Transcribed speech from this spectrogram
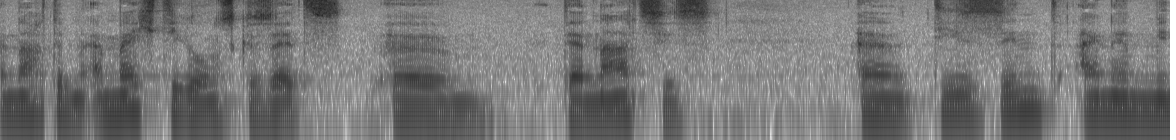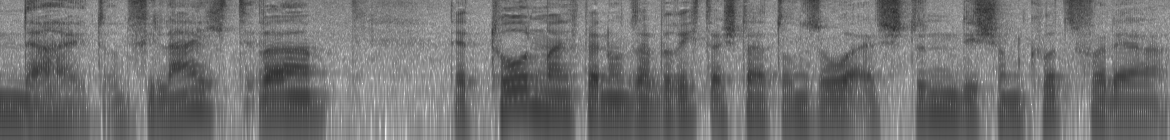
nach dem Ermächtigungsgesetz äh, der Nazis, äh, die sind eine Minderheit. Und vielleicht war der Ton manchmal in unserer Berichterstattung so, als stünden die schon kurz vor der,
